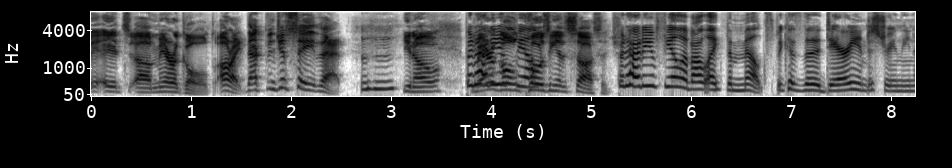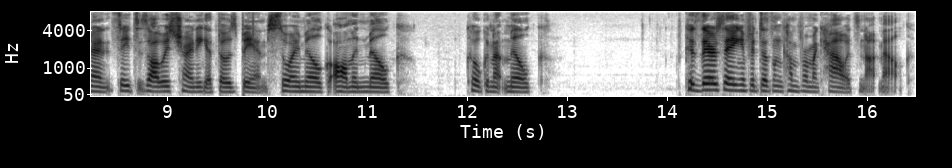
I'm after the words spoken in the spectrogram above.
it's uh, marigold. All right, that then just say that. Mm-hmm. You know, But how do you marigold feel- posing as sausage. But how do you feel about like the milks? Because the dairy industry in the United States is always trying to get those banned: soy milk, almond milk, coconut milk. Because they're saying if it doesn't come from a cow, it's not milk.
